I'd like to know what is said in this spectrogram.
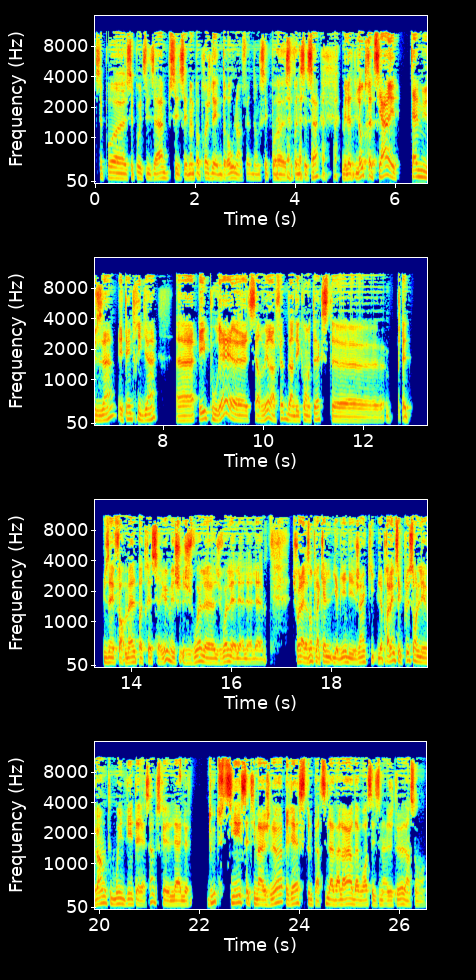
c'est pas euh, c'est pas utilisable, c'est même pas proche d'être drôle en fait, donc c'est pas c'est pas nécessaire. Mais l'autre tiers est amusant, est intriguant euh, et pourrait euh, servir en fait dans des contextes euh, peut-être plus informels, pas très sérieux, mais je, vois le je vois le, je vois la raison pour laquelle il y a bien des gens qui. Le problème, c'est que plus on les vante, moins il devient intéressant, puisque la, le, d'où tu tiens cette image-là reste une partie de la valeur d'avoir ces images-là dans son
